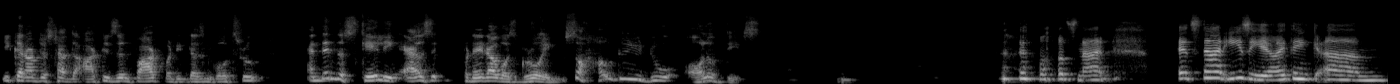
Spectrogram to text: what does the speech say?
you cannot just have the artisan part, but it doesn't go through. And then the scaling as Panera was growing. So how do you do all of these? well, it's not, it's not easy. I think um,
